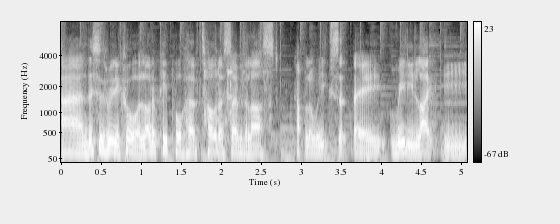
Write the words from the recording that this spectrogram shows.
And this is really cool. A lot of people have told us over the last couple of weeks that they really like the,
